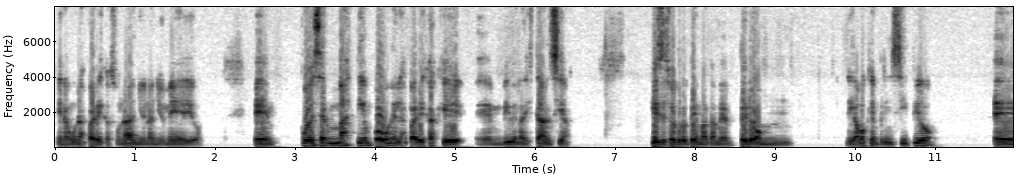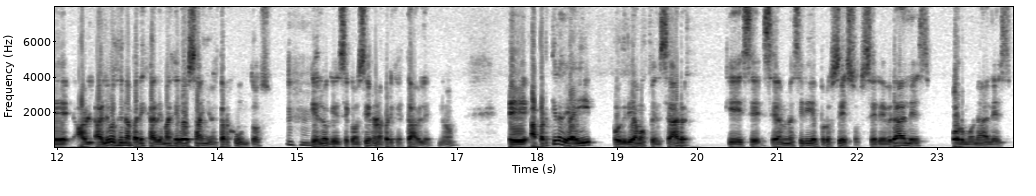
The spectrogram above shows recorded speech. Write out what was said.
en algunas parejas un año, un año y medio, eh, puede ser más tiempo aún en las parejas que eh, viven a distancia, que ese es otro tema también, pero mm, digamos que en principio hablemos de una pareja de más de dos años de estar juntos, que es lo que se considera una pareja estable, ¿no? Eh, a partir de ahí podríamos pensar que se, dan una serie de procesos cerebrales, hormonales,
